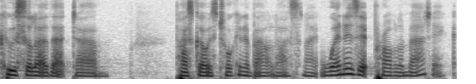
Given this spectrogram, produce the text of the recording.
kusala that um, Pascal was talking about last night. When is it problematic?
